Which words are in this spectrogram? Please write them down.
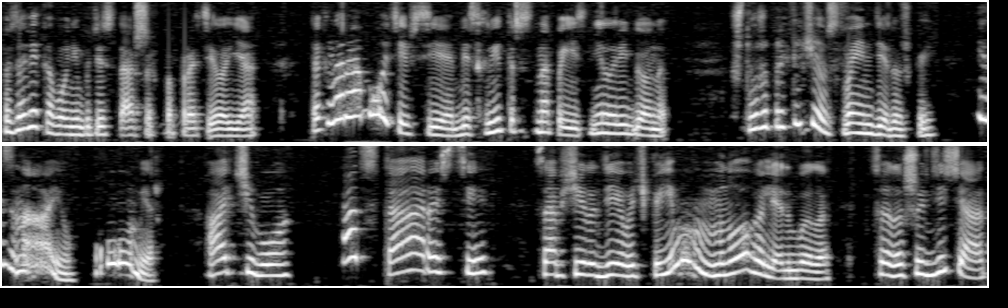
«Позови кого-нибудь из старших», — попросила я. «Так на работе все», — бесхитростно пояснил ребенок. «Что же приключилось с твоим дедушкой?» «Не знаю. Умер. А от чего?» «От старости», — сообщила девочка. Ему много лет было, целых шестьдесят.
